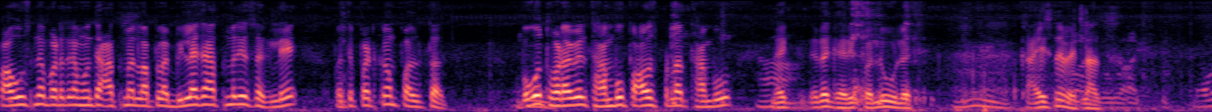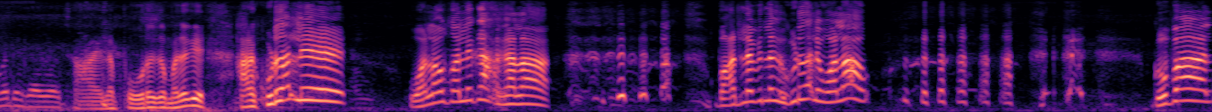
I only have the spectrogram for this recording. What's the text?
पाऊस नाही पडत म्हणते आतमध्ये आपला बिलाच्या आतमध्ये सगळे पण ते पटकन पलतात. बघू थोडा वेळ थांबू पाऊस पडला थांबू. नाही तर घरी पडलो उलट. काहीच नाही भेटला. चायला पोरं का मजा घे. अरे कुठं चालले वलाव चालले का हागाला? बादल्या बिदल्या कुठं झाले वलाव? गोपाल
